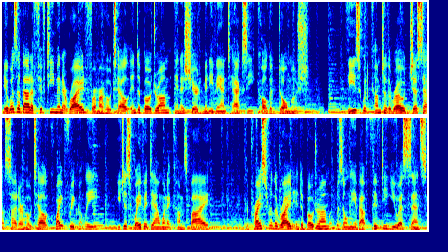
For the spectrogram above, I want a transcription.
It was about a 15 minute ride from our hotel into Bodrum in a shared minivan taxi called a Dolmuş. These would come to the road just outside our hotel quite frequently. You just wave it down when it comes by. The price for the ride into Bodrum was only about 50 US cents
